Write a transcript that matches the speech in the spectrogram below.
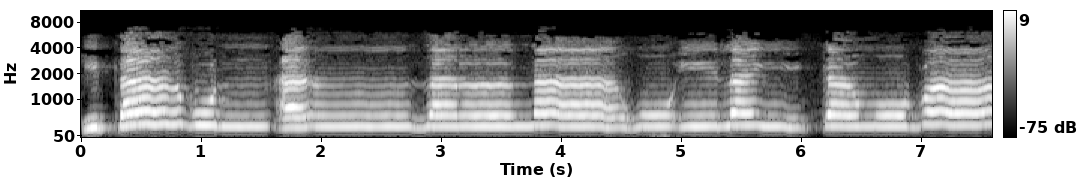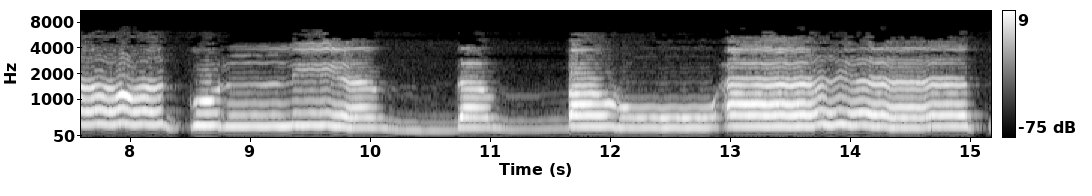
كتاب أنزلناه إليك مبارك ليدبروا آياته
